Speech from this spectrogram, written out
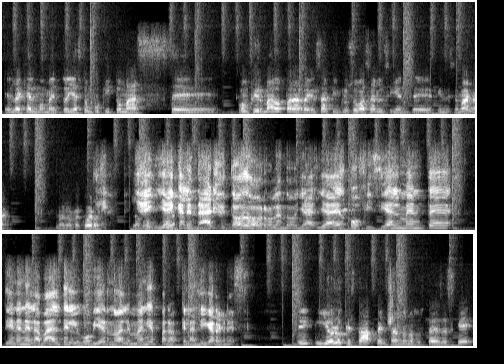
es la que al momento ya está un poquito más eh, confirmado para regresar, que incluso va a ser el siguiente fin de semana, no lo recuerdo. Y hay, y hay Bundesliga. calendario y todo, Rolando. Ya, ya es- oficialmente tienen el aval del gobierno de Alemania para que la liga regrese. Sí, y yo lo que estaba pensando, no sé ustedes, es que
